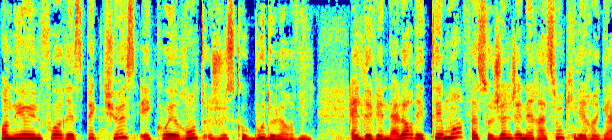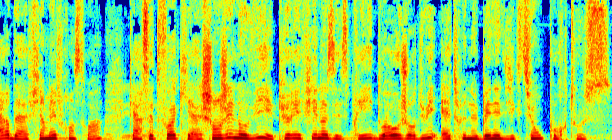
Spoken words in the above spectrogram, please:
en ayant une foi respectueuse et cohérente jusqu'au bout de leur vie. Elles deviennent alors des témoins face aux jeunes générations qui les regardent, a affirmé François, car cette foi qui a changé nos vies et purifié nos esprits doit aujourd'hui être une bénédiction pour tous.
